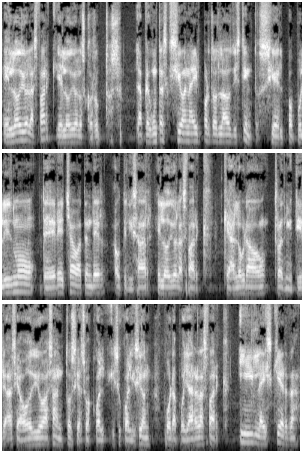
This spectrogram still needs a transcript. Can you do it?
el odio a las FARC y el odio a los corruptos. La pregunta es si van a ir por dos lados distintos, si el populismo de derecha va a tender a utilizar el odio a las FARC que ha logrado transmitir hacia odio a Santos y a su, y su coalición por apoyar a las FARC. Y la izquierda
